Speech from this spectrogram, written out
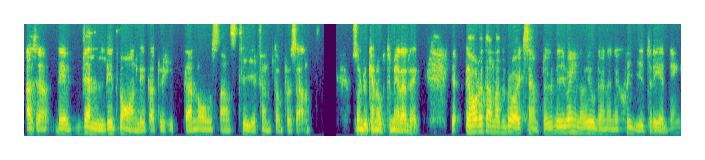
alltså det är väldigt vanligt att du hittar någonstans 10-15 procent som du kan optimera direkt. Jag har ett annat bra exempel. Vi var inne och gjorde en energiutredning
